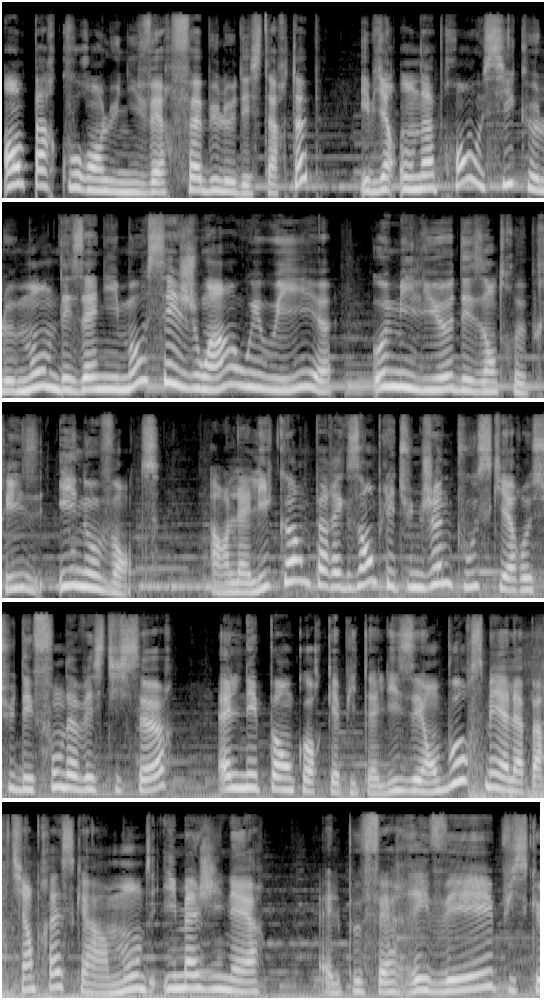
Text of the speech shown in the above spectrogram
En parcourant l'univers fabuleux des startups, eh bien, on apprend aussi que le monde des animaux s'est joint, oui oui, euh, au milieu des entreprises innovantes. Alors la licorne, par exemple, est une jeune pousse qui a reçu des fonds d'investisseurs. Elle n'est pas encore capitalisée en bourse, mais elle appartient presque à un monde imaginaire. Elle peut faire rêver puisque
